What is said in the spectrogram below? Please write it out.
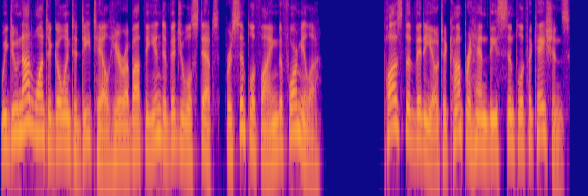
we do not want to go into detail here about the individual steps for simplifying the formula. Pause the video to comprehend these simplifications.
